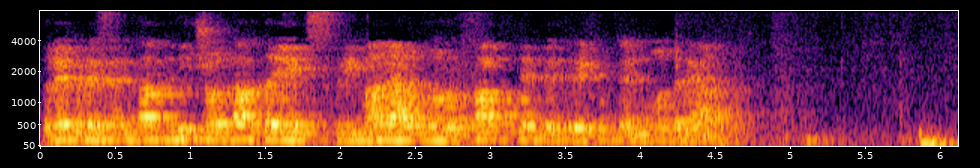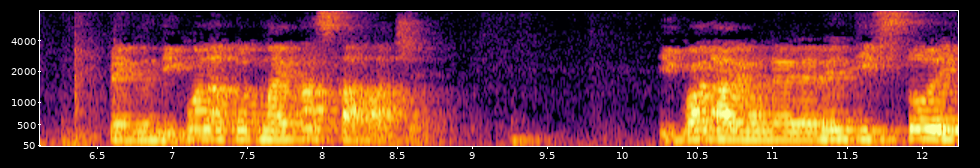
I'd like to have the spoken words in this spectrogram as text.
reprezentat niciodată exprimarea unor fapte petrecute în mod real. Pe când icoana tocmai asta face. Icoana are un element istoric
